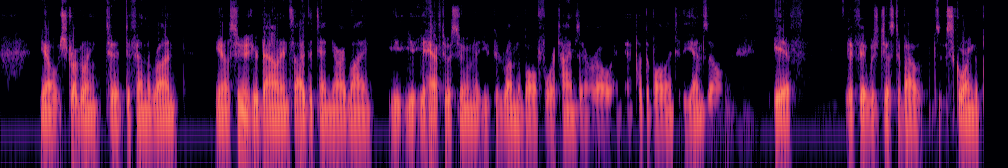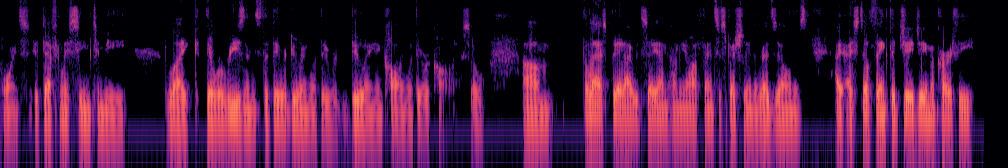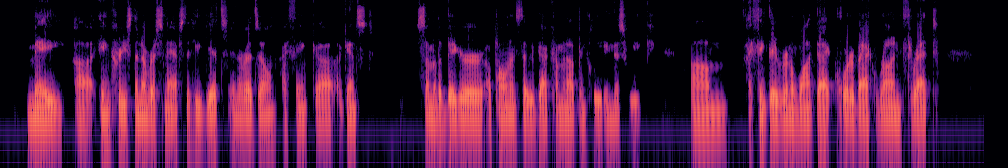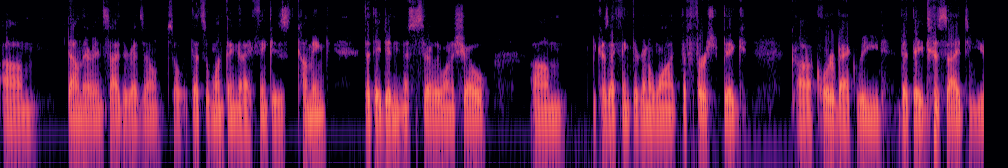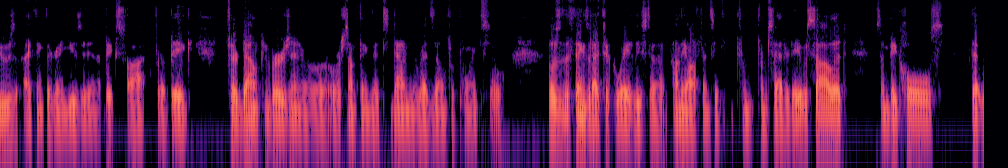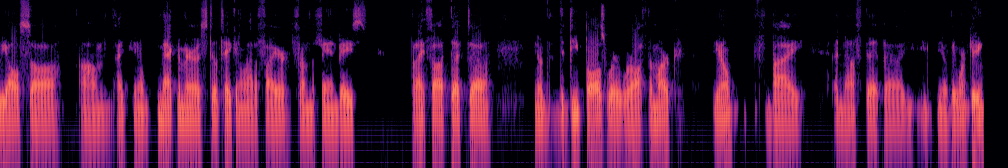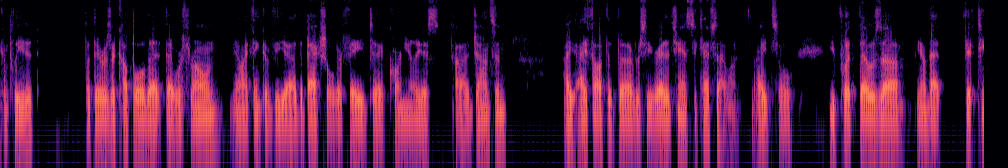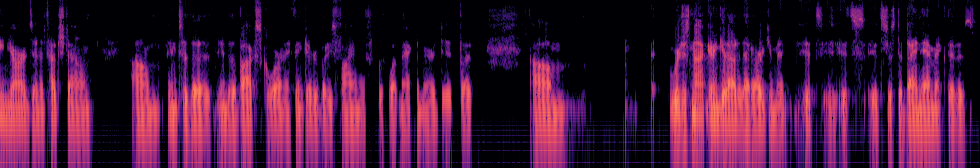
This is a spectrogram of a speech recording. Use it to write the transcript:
you know, struggling to defend the run, you know, as soon as you're down inside the 10 yard line, you, you, you, have to assume that you could run the ball four times in a row and, and put the ball into the end zone if if it was just about scoring the points. It definitely seemed to me like there were reasons that they were doing what they were doing and calling what they were calling. So, um, the last bit I would say on, on the offense, especially in the red zone, is I, I still think that JJ McCarthy may uh, increase the number of snaps that he gets in the red zone. I think uh, against some of the bigger opponents that we've got coming up, including this week, um, I think they're going to want that quarterback run threat um, down there inside the red zone. So that's the one thing that I think is coming that they didn't necessarily want to show um, because I think they're going to want the first big uh, quarterback read that they decide to use, I think they're going to use it in a big spot for a big third down conversion or, or something that's down in the red zone for points. So those are the things that I took away, at least uh, on the offensive from, from Saturday. It was solid, some big holes that we all saw. Um, I, you know, McNamara is still taking a lot of fire from the fan base, but I thought that, uh, you know, the, the deep balls were, were off the mark, you know, by enough that uh, you, you, know they weren't getting completed. But there was a couple that, that were thrown. You know, I think of the uh, the back shoulder fade to Cornelius uh, Johnson. I, I thought that the receiver had a chance to catch that one, right? So you put those, uh, you know, that 15 yards and a touchdown um, into the into the box score, and I think everybody's fine with with what McNamara did. But Um, we're just not going to get out of that argument. It's it's it's just a dynamic that is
